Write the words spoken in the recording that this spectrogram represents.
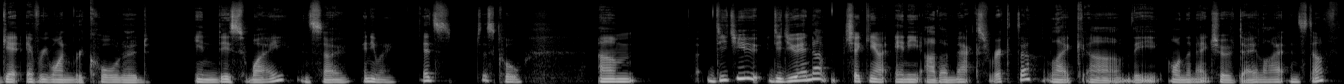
get everyone recorded in this way, and so anyway, it's just cool. Um, did you did you end up checking out any other Max Richter like um, the On the Nature of Daylight and stuff?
